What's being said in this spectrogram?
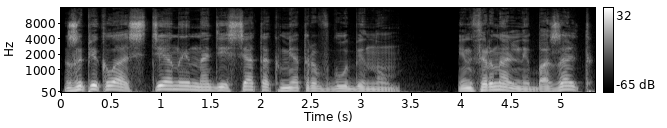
запекла стены на десяток метров в глубину. Инфернальный базальт,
